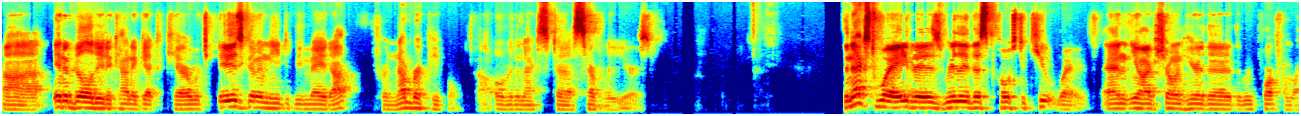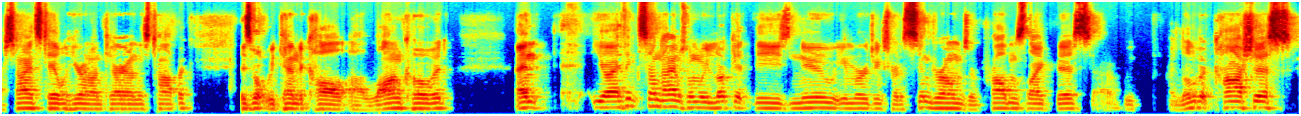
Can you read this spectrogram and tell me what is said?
uh, inability to kind of get to care, which is going to need to be made up for a number of people uh, over the next uh, several years. The next wave is really this post-acute wave. And, you know, I've shown here the, the report from our science table here in Ontario on this topic is what we tend to call uh, long COVID. And, you know, I think sometimes when we look at these new emerging sort of syndromes or problems like this, uh, we are a little bit cautious.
